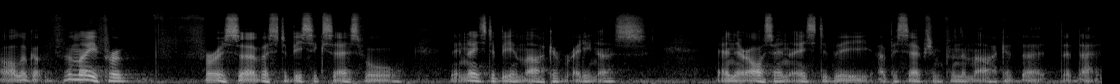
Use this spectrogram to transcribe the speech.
oh look for me for for a service to be successful, there needs to be a market readiness. And there also needs to be a perception from the market that that, that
